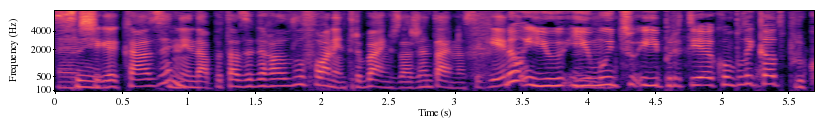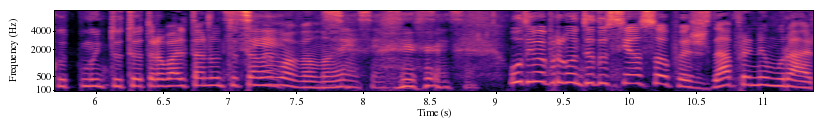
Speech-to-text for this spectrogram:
Eh, Sim, chega a casa, sim. nem dá para estar agarrado ao telefone, entre banhos, dá jantar, não sei o quê. Não, e, e muito, e para ti é complicado, porque muito do teu trabalho está no teu Sim, telemóvel, não é? Sim, sim, sim. sim, sim. Última pergunta do Senhor Sopas: dá para namorar?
